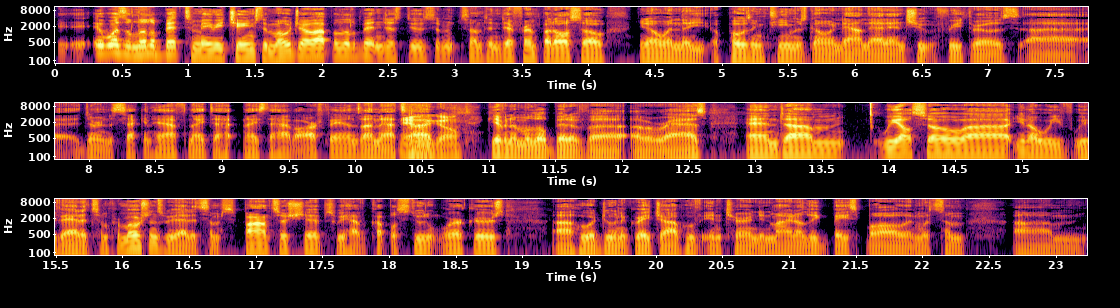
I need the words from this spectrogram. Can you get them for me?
it was a little bit to maybe change the mojo up a little bit and just do some something different. But also, you know, when the opposing team is going down that end shooting free throws uh, during the second half, nice to ha- nice to have our fans on that there side, giving them a little bit of a, of a razz. And um, we also, uh, you know, we've we've added some promotions, we added some sponsorships. We have a couple student workers uh, who are doing a great job, who've interned in minor league baseball and with some um,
